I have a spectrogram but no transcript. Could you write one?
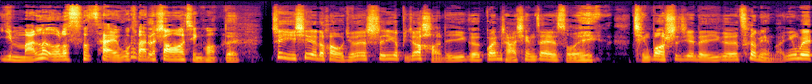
隐瞒了俄罗斯在乌克兰的伤亡情况。对这一系列的话，我觉得是一个比较好的一个观察现在所谓情报世界的一个侧面吧。因为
